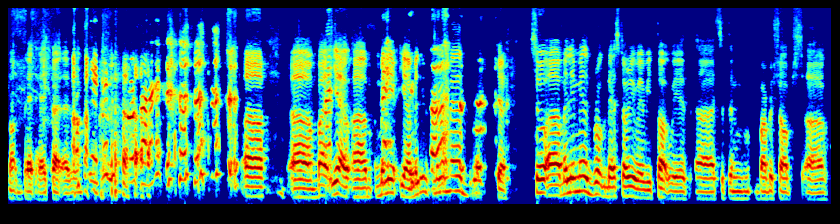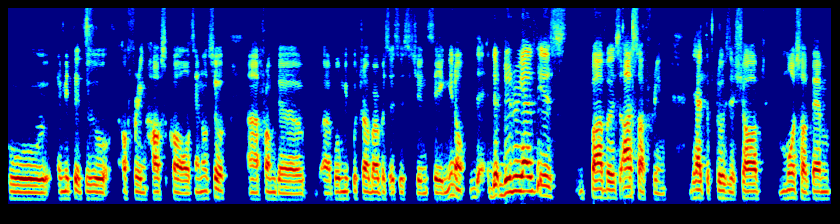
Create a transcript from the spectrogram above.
not bad haircut. I think. Okay, uh, uh, but yeah, um, Malay, yeah, Malay, Malay, yeah, So uh, broke that story where we talked with uh, certain barbershops uh, who admitted to offering house calls and also uh, from the uh, Bumiputra Barbers Association saying, you know, the, the, the reality is barbers are suffering. They had to close their shops. Most of them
